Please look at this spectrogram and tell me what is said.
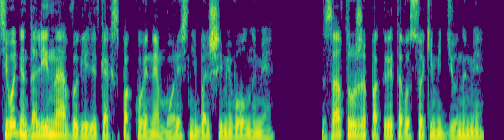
Сегодня долина выглядит как спокойное море с небольшими волнами. Завтра уже покрыта высокими дюнами.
